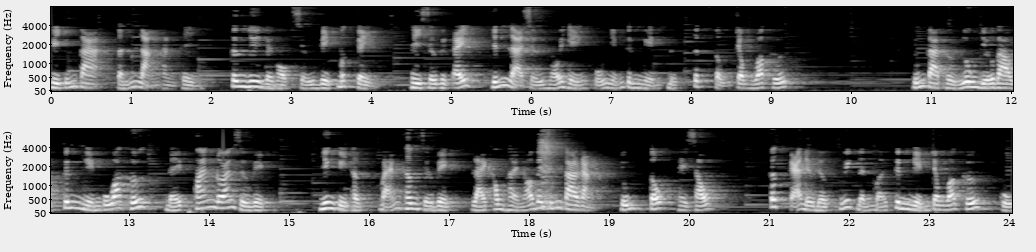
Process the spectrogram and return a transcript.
Khi chúng ta tĩnh lặng hành thiền, tư duy về một sự việc bất kỳ, thì sự việc ấy chính là sự nổi hiện của những kinh nghiệm được tích tụ trong quá khứ. Chúng ta thường luôn dựa vào kinh nghiệm của quá khứ để phán đoán sự việc, nhưng kỳ thực bản thân sự việc lại không hề nói với chúng ta rằng chúng tốt hay xấu tất cả đều được quyết định bởi kinh nghiệm trong quá khứ của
